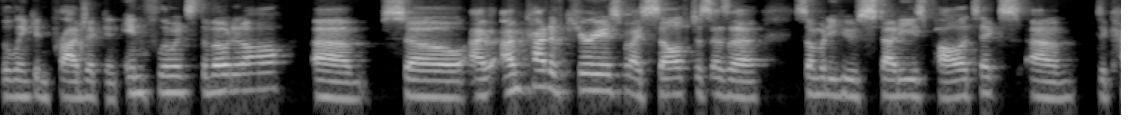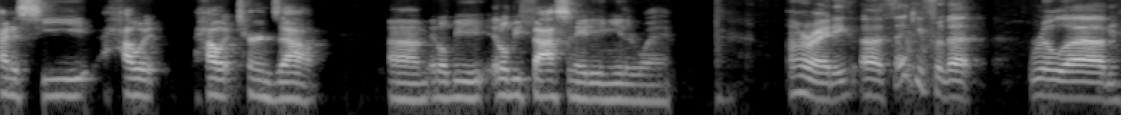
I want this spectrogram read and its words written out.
the Lincoln Project and influence the vote at all. Um, so I, am kind of curious myself, just as a somebody who studies politics, um, to kind of see how it how it turns out. Um, it'll be it'll be fascinating either way. All righty, uh, thank you for that real um,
